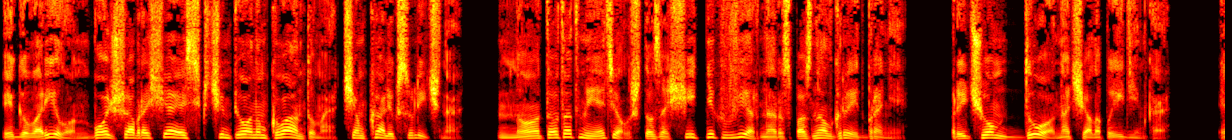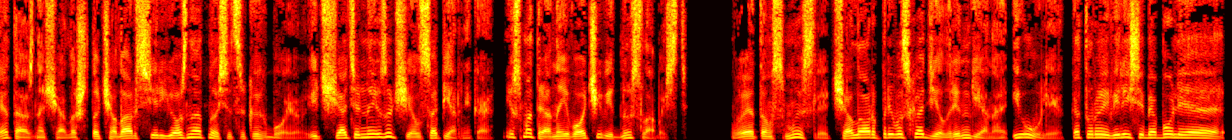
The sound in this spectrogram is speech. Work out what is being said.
И говорил он, больше обращаясь к чемпионам Квантума, чем к Алексу лично. Но тот отметил, что защитник верно распознал грейд брони. Причем до начала поединка. Это означало, что Чалар серьезно относится к их бою и тщательно изучил соперника, несмотря на его очевидную слабость. В этом смысле Чалар превосходил Рентгена и Ули, которые вели себя более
